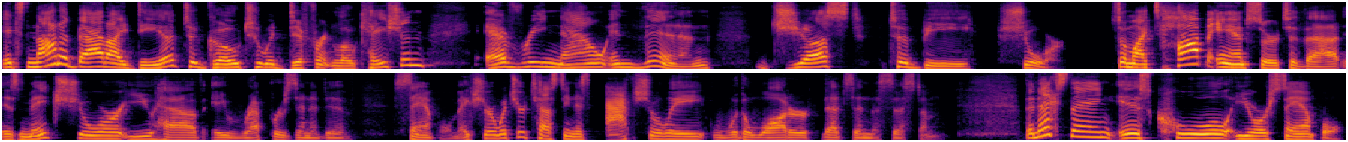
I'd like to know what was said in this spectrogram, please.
It's not a bad idea to go to a different location every now and then just to be sure. So, my top answer to that is make sure you have a representative sample. Make sure what you're testing is actually the water that's in the system. The next thing is cool your sample.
